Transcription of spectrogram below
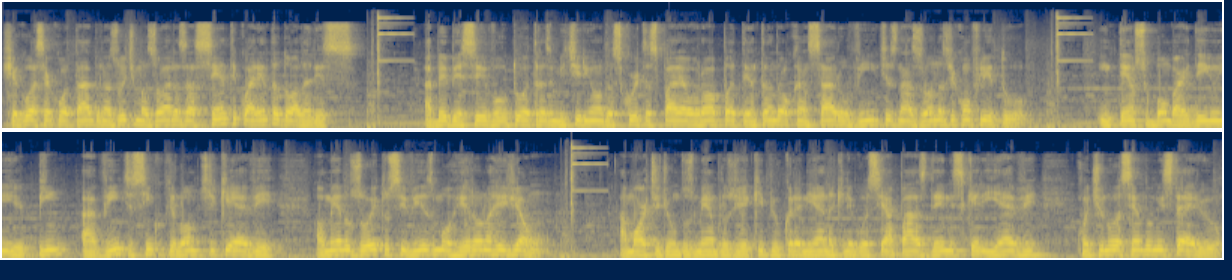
chegou a ser cotado nas últimas horas a 140 dólares. A BBC voltou a transmitir em ondas curtas para a Europa, tentando alcançar ouvintes nas zonas de conflito. Intenso bombardeio em Irpin, a 25 quilômetros de Kiev. Ao menos oito civis morreram na região. A morte de um dos membros de equipe ucraniana que negocia a paz, Denis Keriev, continua sendo um mistério.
